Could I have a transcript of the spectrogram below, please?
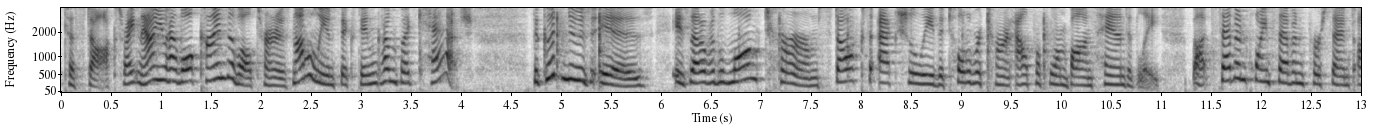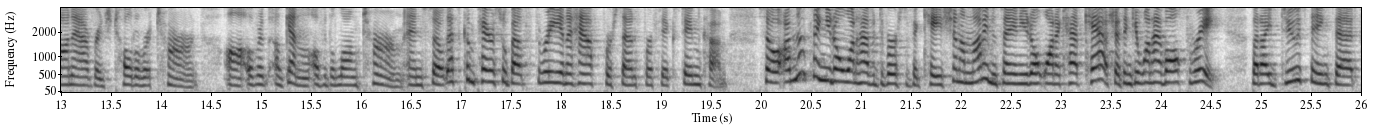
to stocks. Right now, you have all kinds of alternatives, not only in fixed income, but cash. The good news is is that over the long term, stocks actually the total return outperform bonds handedly, about 7.7% on average total return uh, over again over the long term, and so that compares to about three and a half percent for fixed income. So I'm not saying you don't want to have a diversification. I'm not even saying you don't want to have cash. I think you want to have all three. But I do think that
